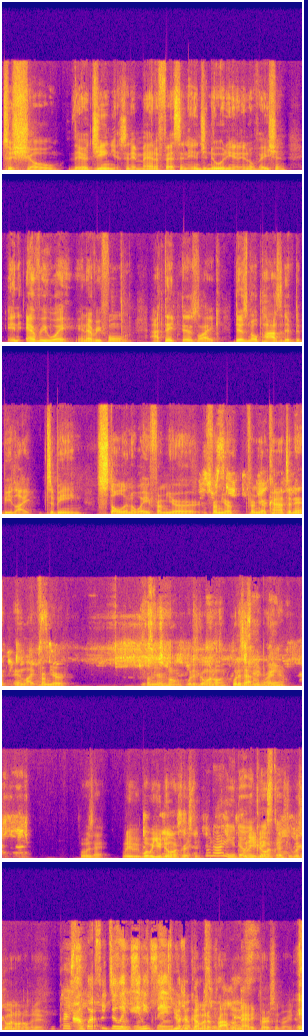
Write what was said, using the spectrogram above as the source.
to show their genius and it manifests in ingenuity and innovation in every way, in every form. I think there's like there's no positive to be like to being stolen away from your from your from your continent and like from your from your home. What is going on? What is happening, right now? What was that? What, what were you doing, Christy? What are you doing, What are you doing, Christy? Christy? What's going on over there? Christy? I wasn't doing anything. You're but becoming a problematic person right now.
